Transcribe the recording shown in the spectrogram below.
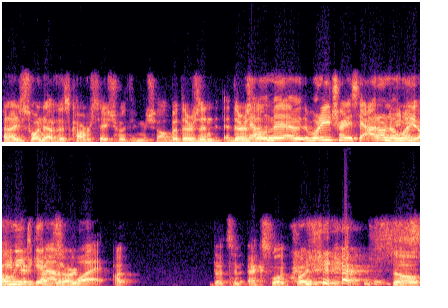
And I just wanted to have this conversation with you, Michelle. But there's an there's Element. uh, What are you trying to say? I don't know what you need to get I'm out sorry. of what. Uh, that's an excellent question. so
